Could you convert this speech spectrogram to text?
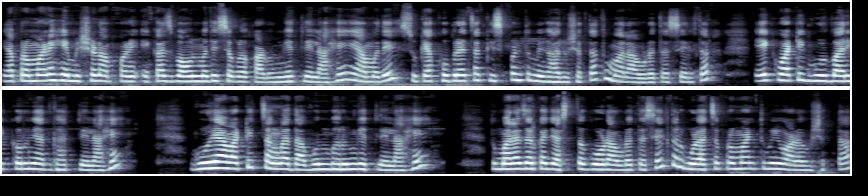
याप्रमाणे हे मिश्रण आपण एकाच बाऊलमध्ये सगळं काढून घेतलेलं आहे. यामध्ये सुक्या खोबऱ्याचा किस पण तुम्ही घालू शकता तुम्हाला आवडत असेल तर. एक वाटी गूळ बारीक करून यात घातलेला आहे. गूळ या वाटीत चांगला दाबून भरून घेतलेला आहे. तुम्हाला जर का जास्त गोड आवडत असेल तर गुळाचं प्रमाण तुम्ही वाढवू शकता.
